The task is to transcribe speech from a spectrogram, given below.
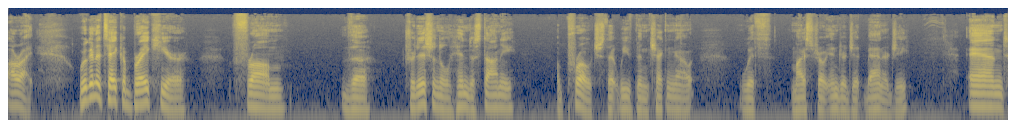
All right. We're going to take a break here from the traditional Hindustani approach that we've been checking out with Maestro Indrajit Banerjee. And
